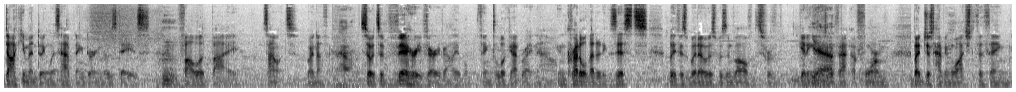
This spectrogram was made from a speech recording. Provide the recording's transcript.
documenting what's happening during those days, followed by silence, by nothing. Wow. So it's a very, very valuable thing to look at right now. Incredible that it exists. I believe his widow was involved, sort of getting it into a, fa- a form. But just having watched the thing,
